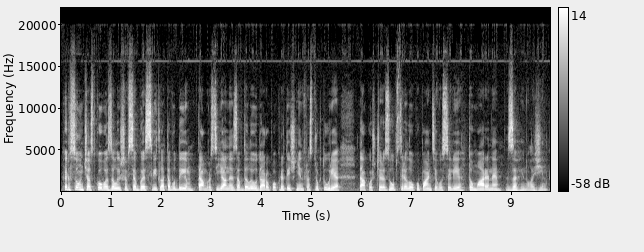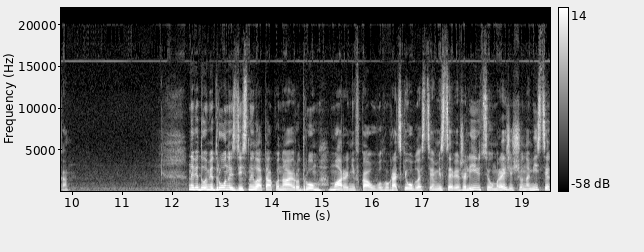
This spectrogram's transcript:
Херсон частково залишився без світла та води. Там росіяни завдали удару по критичній інфраструктурі. Також через обстріли окупантів у селі Томарине загинула жінка. Невідомі дрони здійснили атаку на аеродром Маринівка у Волгоградській області. Місцеві жаліються у мережі, що на місці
